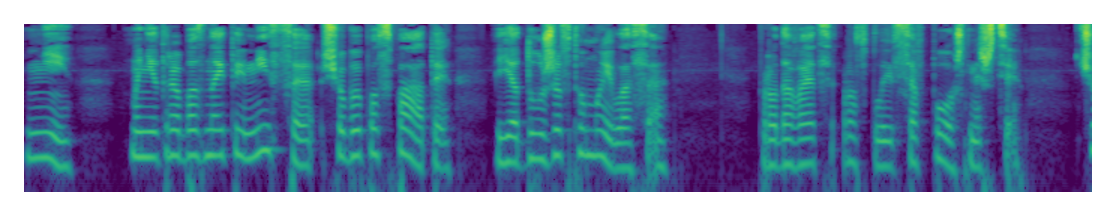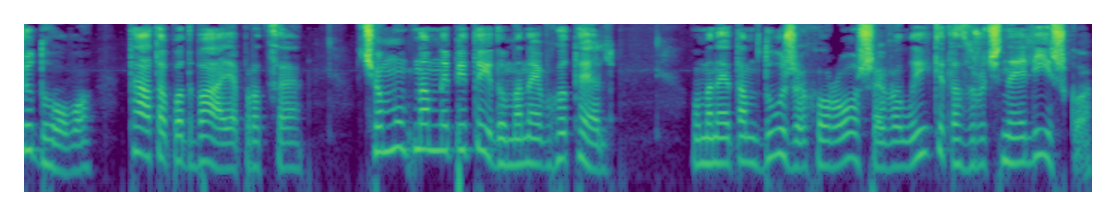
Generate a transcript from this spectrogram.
Ні, мені треба знайти місце, щоби поспати. Я дуже втомилася. Продавець розплився в посмішці. Чудово, тато подбає про це. Чому б нам не піти до мене в готель? У мене там дуже хороше, велике та зручне ліжко.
